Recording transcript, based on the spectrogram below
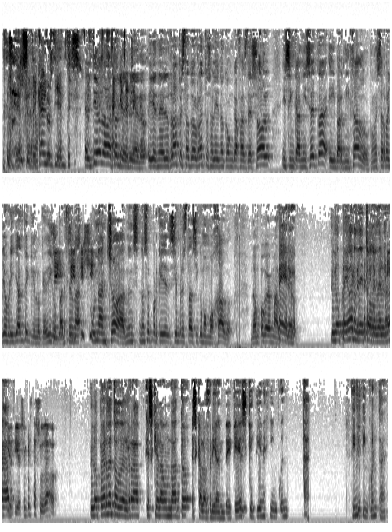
Se te caen los dientes. El tío da bastante miedo. Y en el rap está todo el rato saliendo con gafas de sol y sin camiseta y barnizado, con ese rollo brillante que lo que digo, Sí, parece sí, una, sí, sí. una anchoa. No, no sé por qué siempre está así como mojado. Da un poco de mal. Pero rollo. lo peor de todo del rap Tío, siempre está sudado. Lo peor de todo del rap es que da un dato escalofriante, que es que tiene 50. Tiene 50. ¿eh?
